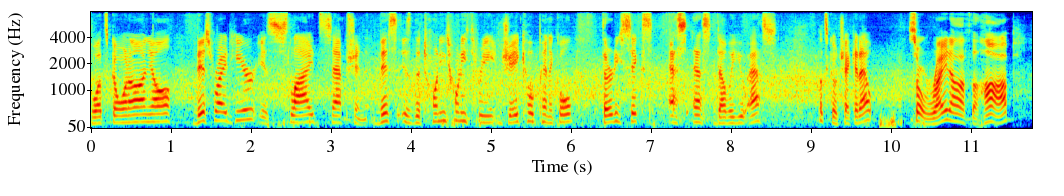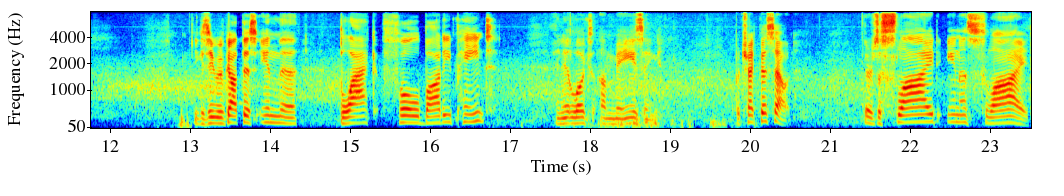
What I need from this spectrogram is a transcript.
What's going on, y'all? This right here is Slideception. This is the 2023 Jayco Pinnacle 36 SSWS. Let's go check it out. So right off the hop, you can see we've got this in the black full body paint and it looks amazing. But check this out. There's a slide in a slide,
